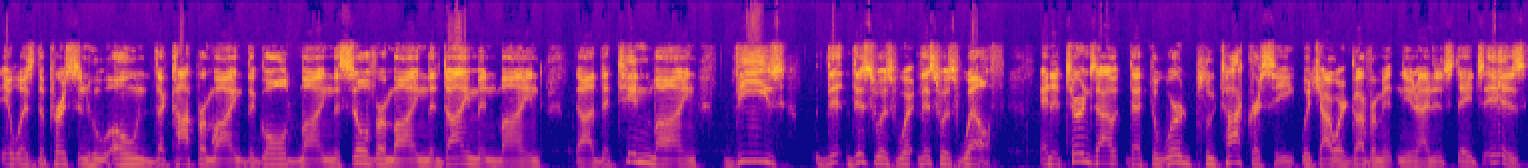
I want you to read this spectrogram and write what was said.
It was the person who owned the copper mine, the gold mine, the silver mine, the diamond mine, uh, the tin mine. These, th- this was where this was wealth. And it turns out that the word plutocracy, which our government in the United States is,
